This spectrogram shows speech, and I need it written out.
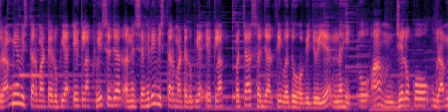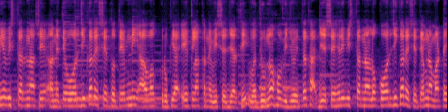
ગ્રામ્ય વિસ્તાર માટે રૂપિયા એક લાખ વીસ હજાર અને શહેરી વિસ્તાર માટે રૂપિયા એક લાખ પચાસ હજારથી વધુ હોવી જોઈએ નહીં. તો આમ જે લોકો ગ્રામ્ય વિસ્તારના છે અને તેઓ અરજી કરે છે, તો તેમની આવક રૂપિયા એક લાખ અને વીસ હજારથી વધુ ન હોવી જોઈએ તથા જે શહેરી વિસ્તારના લોકો અરજી કરે છે તેમના માટે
